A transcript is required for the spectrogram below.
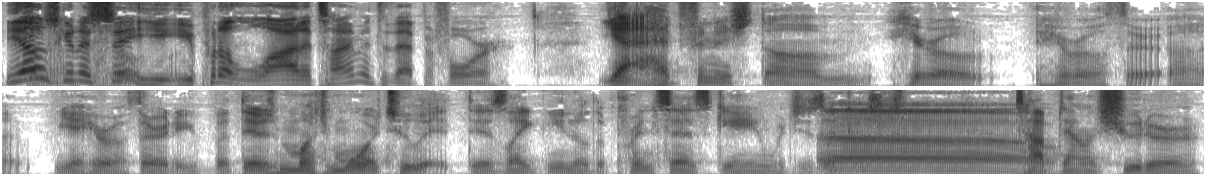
Yeah, I was gonna say you, you put a lot of time into that before. yeah, I had finished um Hero Hero thir- uh yeah Hero 30, but there's much more to it. There's like you know the Princess game, which is like a Uh, top-down shooter,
